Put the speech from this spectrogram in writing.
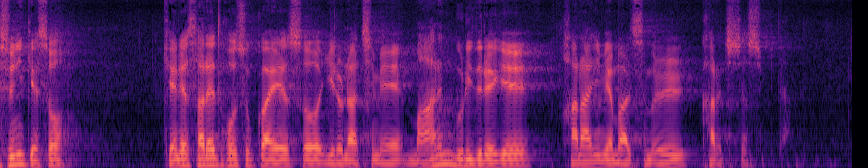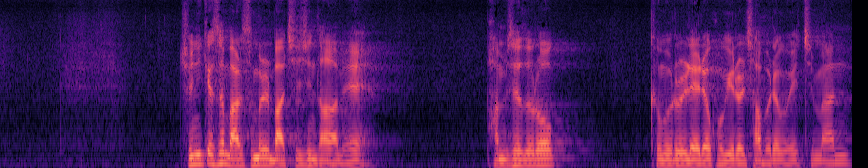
예수님께서 게네사렛 호숫가에서 이른 아침에 많은 무리들에게 하나님의 말씀을 가르치셨습니다. 주님께서 말씀을 마치신 다음에 밤새도록 그물을 내려 고기를 잡으려고 했지만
